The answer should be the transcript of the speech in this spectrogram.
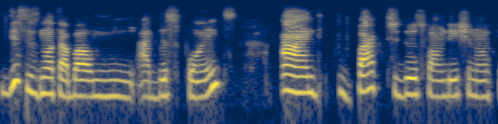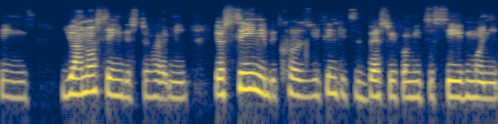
This is not about me at this point. And back to those foundational things. You are not saying this to hurt me. You're saying it because you think it's the best way for me to save money.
